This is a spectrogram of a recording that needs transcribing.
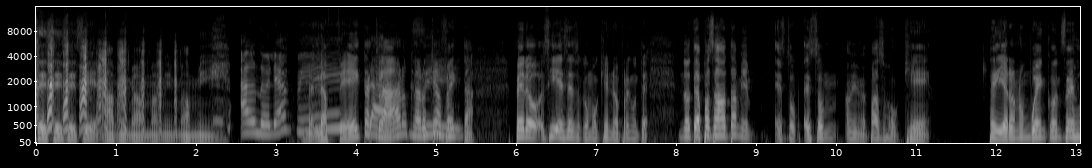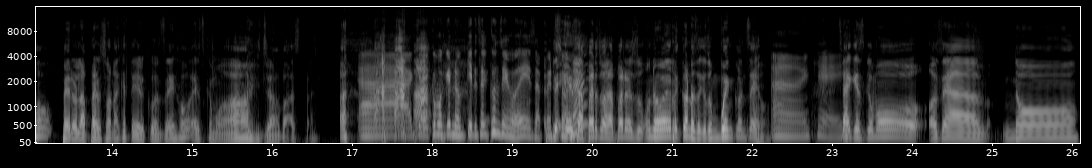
sí, sí, sí, sí. A mí, a mí, a mí. A uno le afecta. Le afecta, claro, claro que sí. afecta. Pero sí es eso, como que no pregunté. ¿No te ha pasado también, esto, esto a mí me pasó, que te dieron un buen consejo, pero la persona que te dio el consejo es como, ay, ya basta. Ah, como que no quieres el consejo de esa De persona. esa persona, pero es- uno reconoce que es un buen consejo. ah, ok. O sea, que es como, o sea, no...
